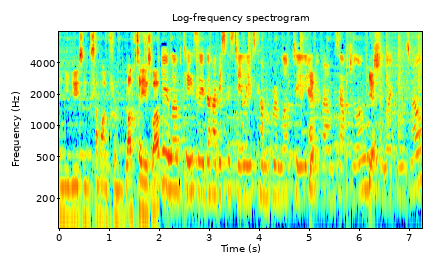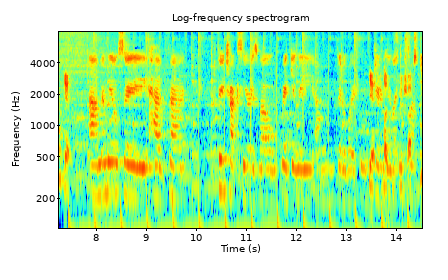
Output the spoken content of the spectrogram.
And you're using someone from Love Tea as well. Yeah, Love Tea. So the hibiscus tea leaves come from Love Tea out of um, South Geelong, Yeah. which are local as well. Yeah. Um, and we also have uh, food trucks here as well, regularly um, that are local, Yeah, generally local food trucks. well.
